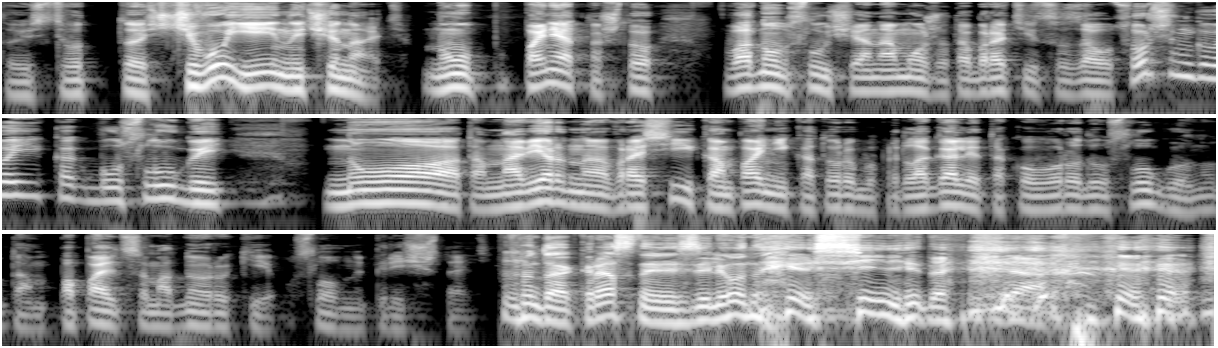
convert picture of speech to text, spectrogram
То есть вот э, с чего ей начинать? Ну, понятно, что в одном случае она может обратиться за аутсорсинговой как бы услугой, но там, наверное, в России компании, которые бы предлагали такого рода услугу, ну там по пальцам одной руки условно пересчитать. Ну да, красные, зеленые, синие, да. Да.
